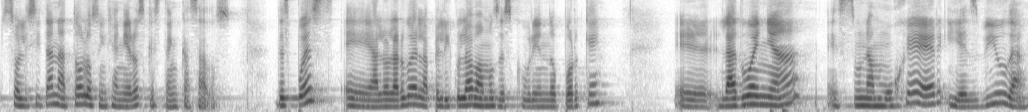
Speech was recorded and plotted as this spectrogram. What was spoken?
solicitan a todos los ingenieros que estén casados. Después, eh, a lo largo de la película, vamos descubriendo por qué. Eh, la dueña es una mujer y es viuda.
